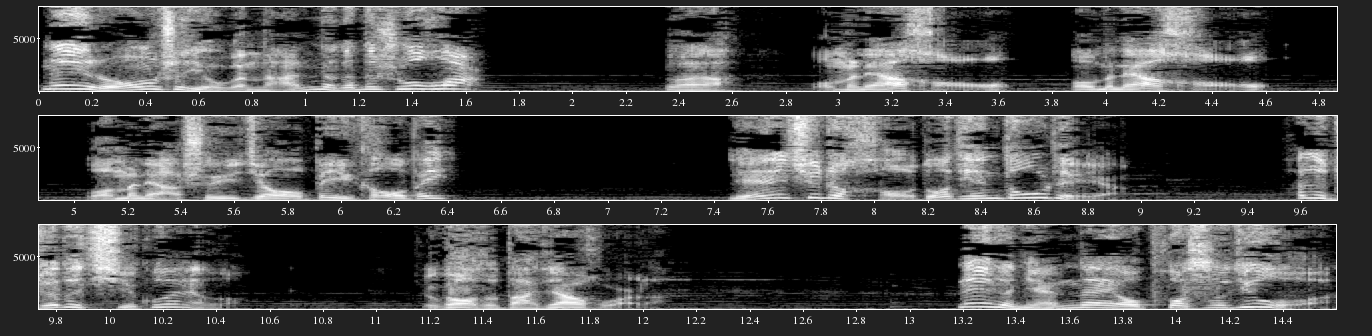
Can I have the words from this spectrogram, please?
内容是有个男的跟他说话，说呀我们俩好，我们俩好，我们俩睡觉背靠背，连续着好多天都这样，他就觉得奇怪了，就告诉大家伙了，那个年代要破四旧啊，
